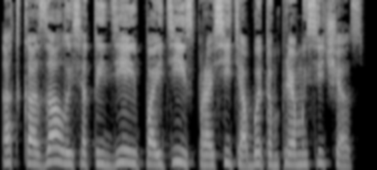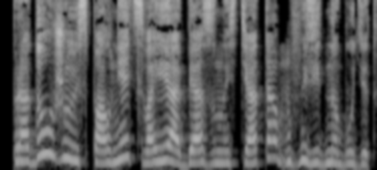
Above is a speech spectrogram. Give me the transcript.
отказалась от идеи пойти и спросить об этом прямо сейчас. Продолжу исполнять свои обязанности, а там видно будет.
